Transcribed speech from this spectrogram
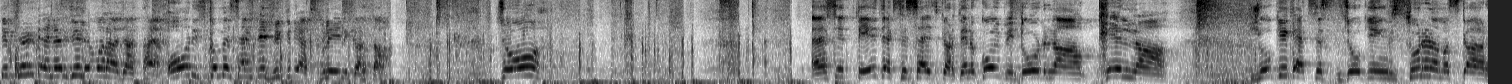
डिफरेंट एनर्जी लेवल आ जाता है और इसको मैं साइंटिफिकली एक्सप्लेन करता हूँ। जो ऐसे तेज एक्सरसाइज करते हैं ना, कोई भी दौड़ना, खेलना, योगिक एक्सेस जॉगिंग सूर्य नमस्कार,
